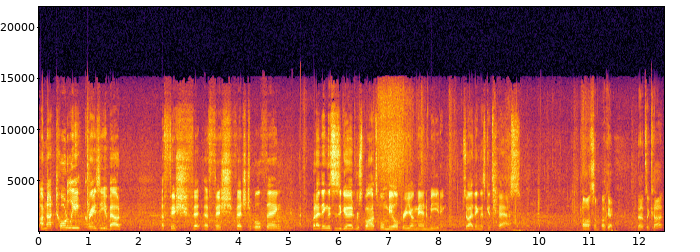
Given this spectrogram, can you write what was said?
I'm not totally crazy about a fish a fish vegetable thing, but I think this is a good responsible meal for a young man to be eating. So I think this gets a pass. Awesome. Okay. That's a cut.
